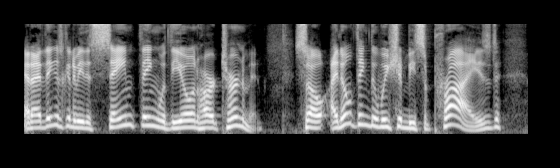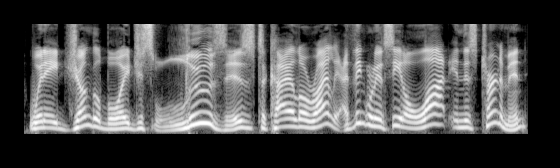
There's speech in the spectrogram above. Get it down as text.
And I think it's going to be the same thing with the Owen Hart tournament. So I don't think that we should be surprised when a Jungle Boy just loses to Kyle O'Reilly. I think we're going to see it a lot in this tournament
